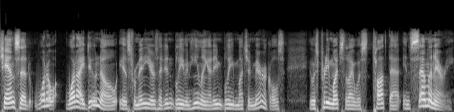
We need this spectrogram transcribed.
Chan said, what, what I do know is for many years I didn't believe in healing. I didn't believe much in miracles. It was pretty much that I was taught that in seminary.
